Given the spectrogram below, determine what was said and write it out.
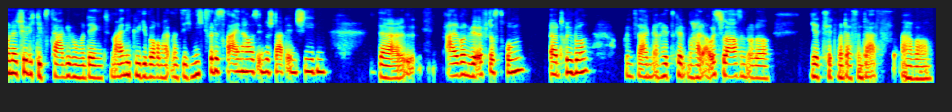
Und natürlich gibt es Tage, wo man denkt, meine Güte, warum hat man sich nicht für das Reihenhaus in der Stadt entschieden? Da albern wir öfters drum äh, drüber und sagen, ach, jetzt könnte man halt ausschlafen oder jetzt hätten wir das und das. Aber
